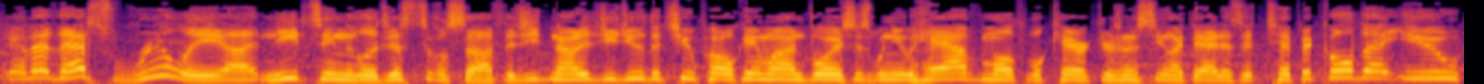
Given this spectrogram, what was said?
Yeah, that, that's really uh, neat seeing the logistical stuff. Did you now? Did you do the two Pokemon voices when you have multiple characters in a scene like that? Is it typical that you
